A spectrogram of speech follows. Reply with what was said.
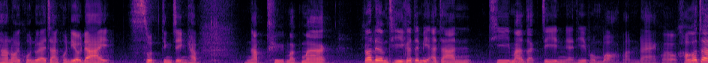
1,500 คนด้วยอาจารย์คนเดียวได้ สุดจริง ๆ ครับ นับถือมาก ๆ ก็เดิมทีก็จะมีอาจารย์ที่มาจากจีนเนี่ยที่ผมบอกตอนแรกว่าเขาก็จะ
